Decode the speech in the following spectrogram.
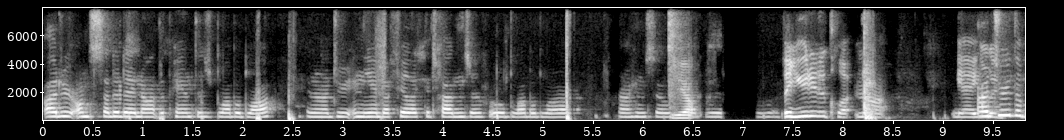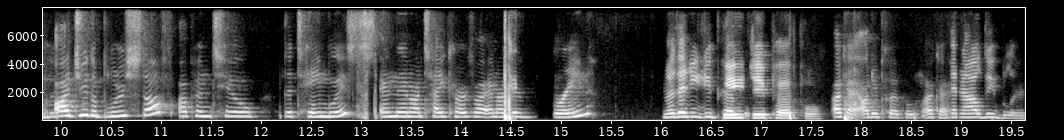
I do on Saturday night the Panthers, blah blah blah, and then I do in the end. I feel like the Titans overall, blah blah blah. Uh, himself. Yeah. So you did a clock. No. Yeah. I Luke- do the I do the blue stuff up until the team lists, and then I take over and I do green. No, then you do purple. You do purple. Okay, I'll do purple. Okay. Then I'll do blue.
